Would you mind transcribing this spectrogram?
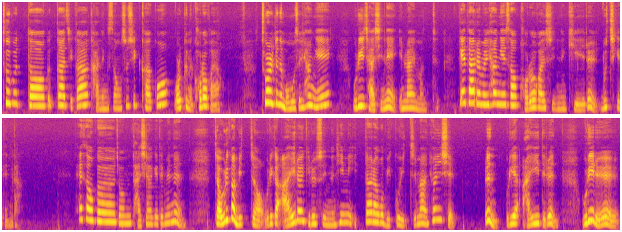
투부터 끝까지가 가능성 수식하고 워크는 걸어가요. 투월드는 몸옷을 향해 우리 자신의 인라이먼트, 깨달음을 향해서 걸어갈 수 있는 기회를 놓치게 된다. 해석을 좀 다시 하게 되면은 자 우리가 믿죠. 우리가 아이를 기를 수 있는 힘이 있다라고 믿고 있지만 현실은 우리의 아이들은 우리를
